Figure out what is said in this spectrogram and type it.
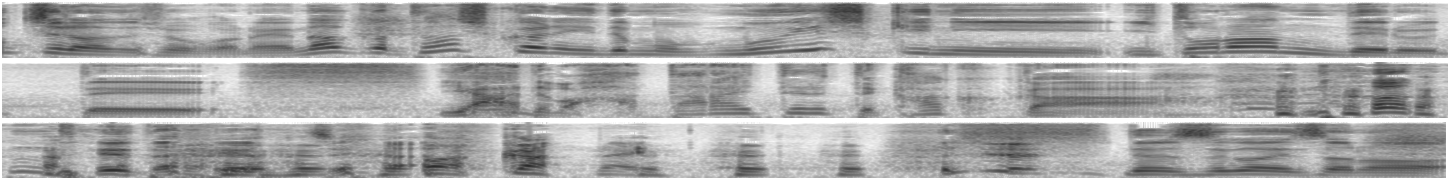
っちなんでしょうかね。なんか確かにでも無意識に営んでるって、いやでも働いてるって書くか。なんでだよ、じゃあ。わかんない。でもすごいその、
